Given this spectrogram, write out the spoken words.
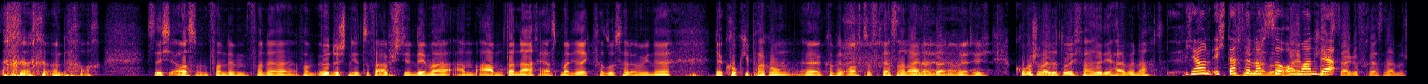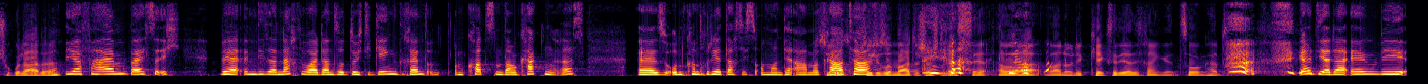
und auch sich aus von dem von der vom irdischen hier zu verabschieden, indem er am Abend danach erstmal direkt versucht hat, irgendwie eine, eine Cookie-Packung äh, komplett aufzufressen alleine und dann irgendwie natürlich komischerweise Durchfall hatte die halbe Nacht. Ja, und ich dachte noch so, oh Mann, der da gefressen hat mit Schokolade. Ja, vor allem, weißt du, ich wer in dieser Nacht, wo er dann so durch die Gegend rennt und am Kotzen und am Kacken ist, äh, so unkontrolliert dachte ich so, oh Mann, der arme Psycho Kater. Psychosomatischer Stress, ja, aber genau. war, war, nur die Kekse, die er sich reingezogen hat. ja, die er da irgendwie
